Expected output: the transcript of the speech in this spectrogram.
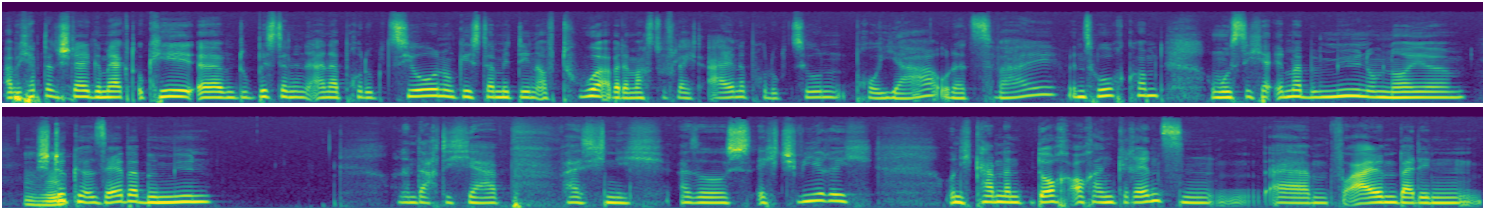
Aber ich habe dann schnell gemerkt, okay, ähm, du bist dann in einer Produktion und gehst dann mit denen auf Tour, aber dann machst du vielleicht eine Produktion pro Jahr oder zwei, wenn es hochkommt. Und musst dich ja immer bemühen um neue Mhm. Stücke, selber bemühen. Und dann dachte ich, ja, pf, weiß ich nicht. Also es ist echt schwierig. Und ich kam dann doch auch an Grenzen, ähm, vor allem bei den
